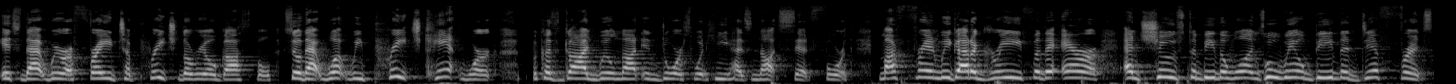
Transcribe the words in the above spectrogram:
It's that we're afraid to preach the real gospel so that what we preach can't work because God will not endorse what he has not set forth. My friend, we got to grieve for the error and choose to be the ones who will be the difference.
